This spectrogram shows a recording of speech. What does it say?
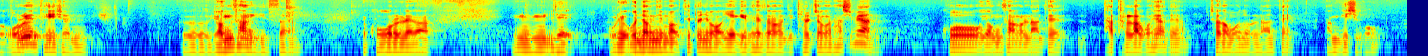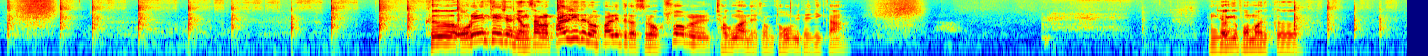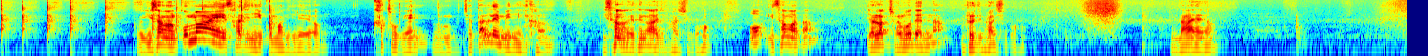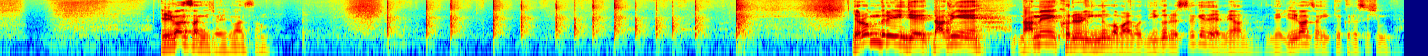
그 오리엔테이션 그 영상이 있어요. 그거를 내가 음 이제 우리 원장님하고 대표님하고 얘기를 해서 이제 결정을 하시면 그 영상을 나한테 다 달라고 해야 돼요. 전화번호를 나한테 남기시고 그 오리엔테이션 영상을 빨리 들으면 빨리 들을수록 수업을 적응하는 데 좀 도움이 되니까 음, 여기 보면 그, 그 이상한 꼬마의 사진이 있고 막 이래요. 카톡에. 어, 제 딸내미니까 이상하게 생각하지 마시고 어? 이상하다? 연락 잘못했나? 그러지 마시고 나예요. 일관성이죠, 일관성. 여러분들이 이제 나중에 남의 글을 읽는 거 말고 네 글을 쓰게 되면 이제 일관성 있게 글을 쓰시면 돼요.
